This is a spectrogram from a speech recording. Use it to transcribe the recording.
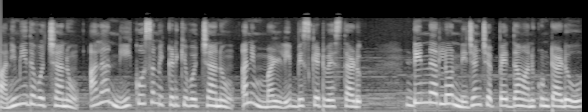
పనిమీద వచ్చాను అలా నీకోసం ఇక్కడికి వచ్చాను అని మళ్ళీ బిస్కెట్ వేస్తాడు. డిన్నర్లో నిజం చెప్పేద్దాం అనుకుంటాడు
